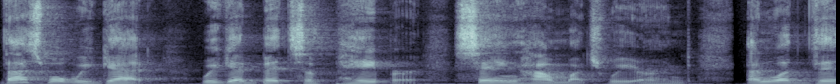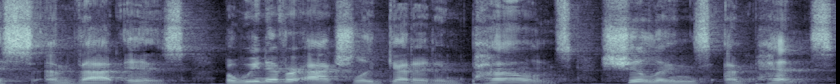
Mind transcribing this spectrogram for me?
that's what we get. We get bits of paper saying how much we earned and what this and that is, but we never actually get it in pounds, shillings, and pence.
